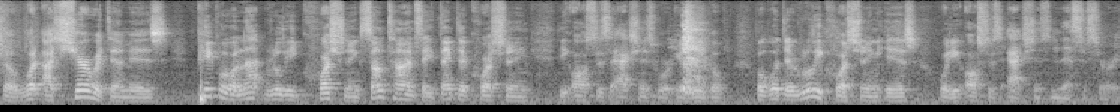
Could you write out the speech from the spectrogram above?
So what I share with them is people are not really questioning. Sometimes they think they're questioning the officer's actions were illegal, but what they're really questioning is were the officer's actions necessary.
